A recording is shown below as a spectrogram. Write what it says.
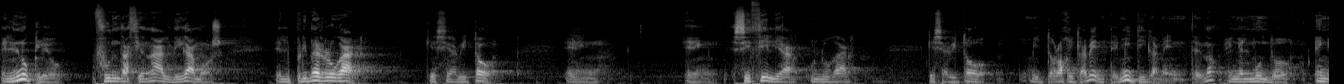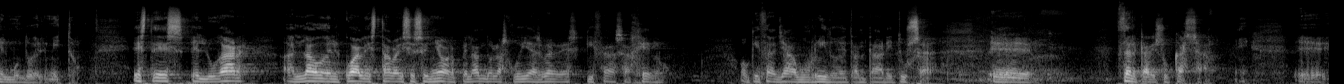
el núcleo fundacional, digamos, el primer lugar que se habitó en Sicilia, un lugar que se habitó mitológicamente, míticamente, ¿no? en, el mundo, en el mundo del mito. Este es el lugar al lado del cual estaba ese señor pelando las judías verdes, quizás ajeno, o quizás ya aburrido de tanta aritusa, eh, cerca de su casa, eh,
